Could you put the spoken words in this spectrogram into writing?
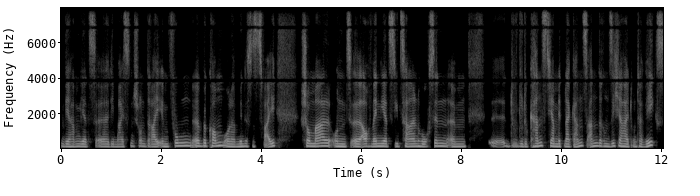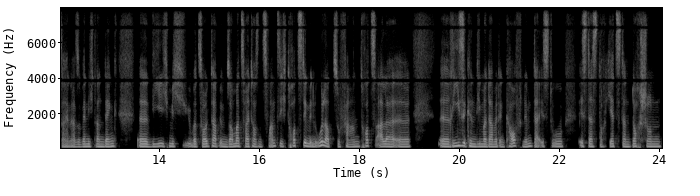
wir haben jetzt äh, die meisten schon drei Impfungen äh, bekommen oder mindestens zwei schon mal. Und äh, auch wenn jetzt die Zahlen hoch sind, ähm, äh, du, du, du kannst ja mit einer ganz anderen Sicherheit unterwegs sein. Also wenn ich dran denke, äh, wie ich mich überzeugt habe, im Sommer 2020 trotzdem in Urlaub zu fahren, trotz aller äh, Risiken, die man damit in Kauf nimmt, da ist du, ist das doch jetzt dann doch schon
